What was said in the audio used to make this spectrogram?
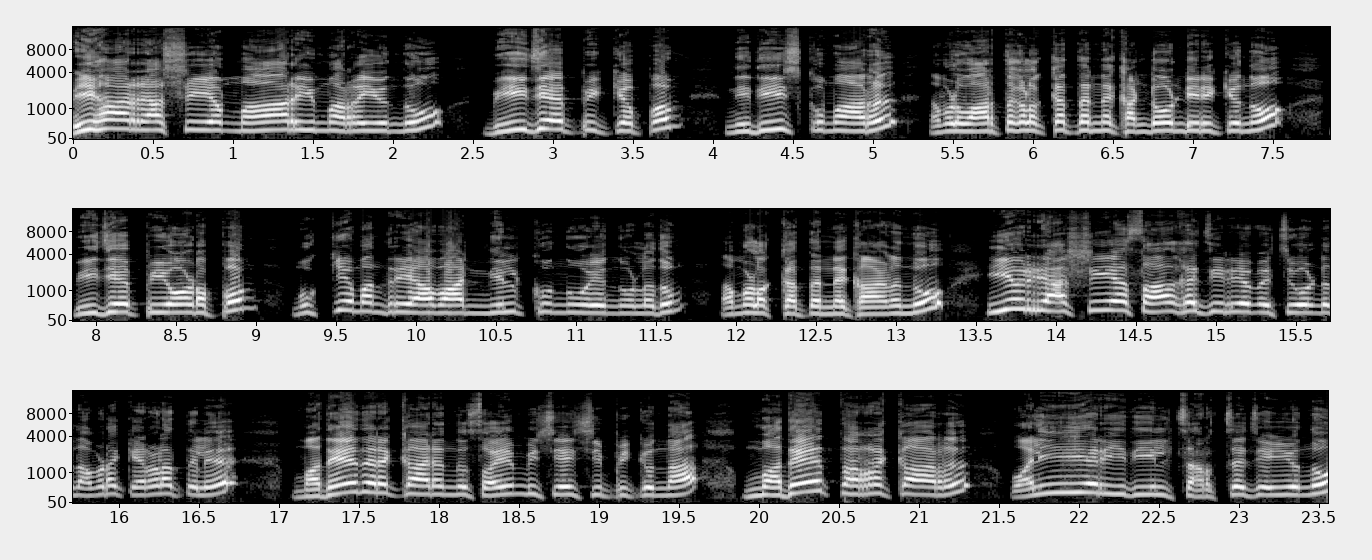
ബീഹാർ രാഷ്ട്രീയം മാറി മറയുന്നു. ബി ജെ പിക്കൊപ്പം നിതീഷ് കുമാർ നമ്മൾ വാർത്തകളൊക്കെ തന്നെ കണ്ടുകൊണ്ടിരിക്കുന്നു ബി ജെ പിയോടൊപ്പം മുഖ്യമന്ത്രിയാവാൻ നിൽക്കുന്നു എന്നുള്ളതും നമ്മളൊക്കെ തന്നെ കാണുന്നു. ഈ ഒരു രാഷ്ട്രീയ സാഹചര്യം വെച്ചുകൊണ്ട് നമ്മുടെ കേരളത്തിൽ മതേതരക്കാരെന്ന് സ്വയം വിശേഷിപ്പിക്കുന്ന മതേതറക്കാർ വലിയ രീതിയിൽ ചർച്ച ചെയ്യുന്നു.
